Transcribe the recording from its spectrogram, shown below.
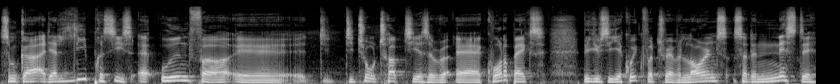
som gør, at jeg lige præcis er uden for øh, de, de to top tiers af, quarterbacks. Vi kan sige, at jeg kunne ikke få Trevor Lawrence, så den næste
